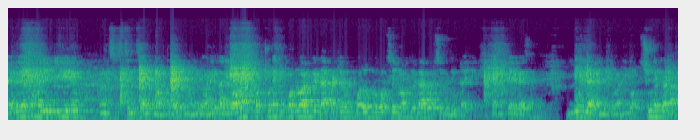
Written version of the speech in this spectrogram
ഏകദേശം ഒരു ഈ ഒരു കൺസിസ്റ്റൻസി ആണ് വേണ്ടത് നമുക്ക് വേണമെങ്കിൽ നല്ലോണം കുറച്ചുകൂടെ ഒക്കെ കൊണ്ട് വേണമെങ്കിൽ ഇടാം പക്ഷേ ഓരോ കുറച്ച് നമുക്ക് ഇടാൻ കുറച്ച് ബുദ്ധിമുട്ടായിരിക്കും. അപ്പോൾ നമുക്ക് ഏകദേശം ഈ ഒരു ലെവലിൽ വേണമെങ്കിൽ കുറച്ചുകൂടെ ഒക്കെ ഇടാം.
